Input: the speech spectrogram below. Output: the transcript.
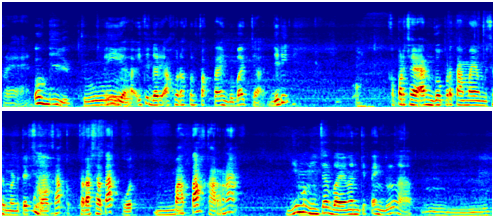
friend. oh gitu Iya, itu dari akun-akun fakta yang gue baca. Jadi kepercayaan gue pertama yang bisa mendeteksi rasa, rasa takut patah karena dia mengincar bayangan kita yang gelap. hmm.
